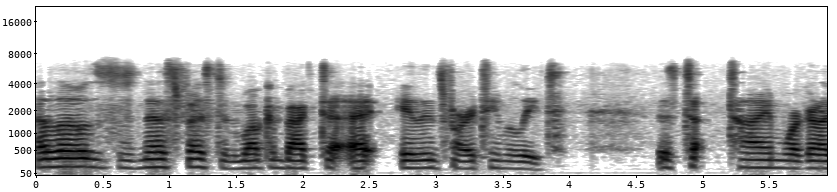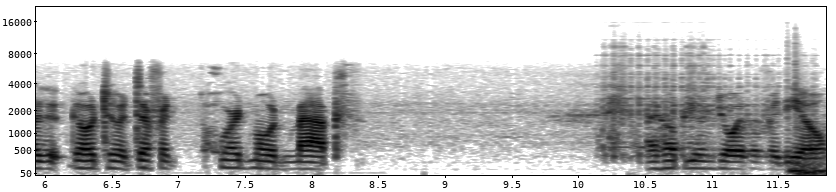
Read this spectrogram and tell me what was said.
Hello, this is Nesphext, and welcome back to Aliens Fireteam Elite. This time we're gonna go to a different Horde mode map. I hope you enjoy the video.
